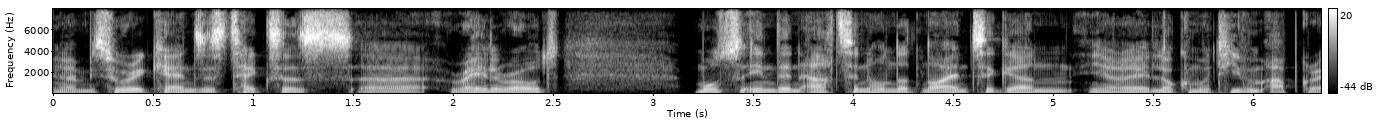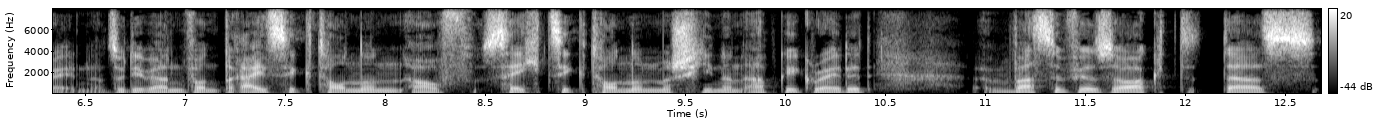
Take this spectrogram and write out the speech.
äh, Missouri, Kansas, Texas äh, Railroad, muss in den 1890ern ihre Lokomotiven upgraden. Also die werden von 30 Tonnen auf 60 Tonnen Maschinen abgegradet, was dafür sorgt, dass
